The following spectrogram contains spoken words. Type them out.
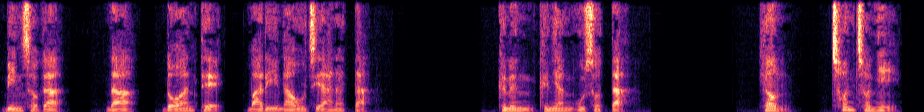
민서가, 나, 너한테, 말이 나오지 않았다. 그는 그냥 웃었다. 형, 천천히.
